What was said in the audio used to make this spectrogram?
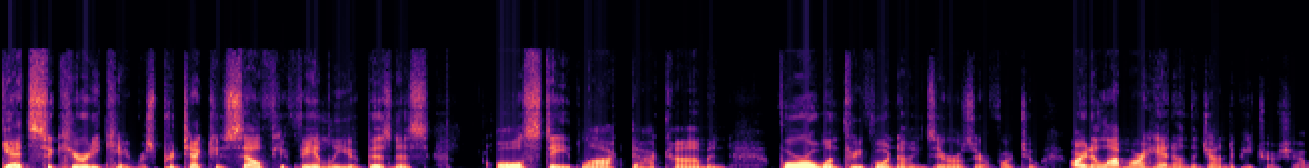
Get security cameras, protect yourself, your family, your business. Allstatelock.com and 401 349 0042. All right, a lot more ahead on the John DePetro Show.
